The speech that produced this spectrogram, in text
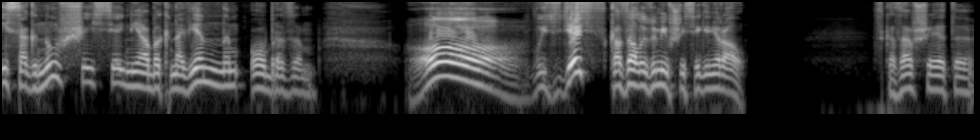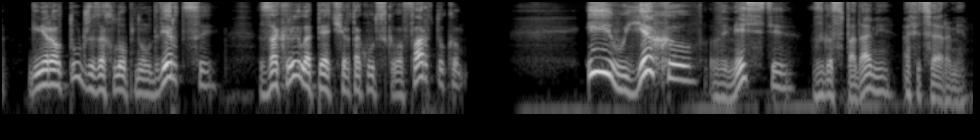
и согнувшийся необыкновенным образом. «О, вы здесь?» — сказал изумившийся генерал. Сказавший это, генерал тут же захлопнул дверцы, закрыл опять Чертакутского фартуком и уехал вместе с господами офицерами.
